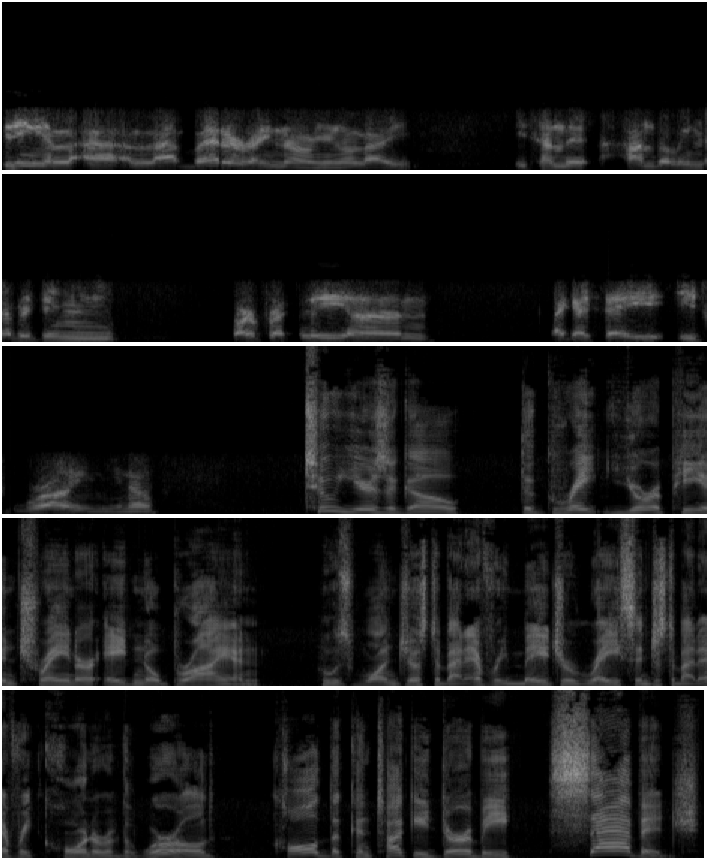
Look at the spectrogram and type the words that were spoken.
Being a, a, a lot better right now, you know, like he's hand- handling everything perfectly and like I say, he's growing, you know. Two years ago, the great European trainer Aidan O'Brien, who's won just about every major race in just about every corner of the world, called the Kentucky Derby savage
